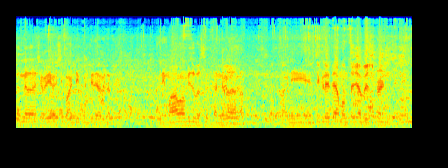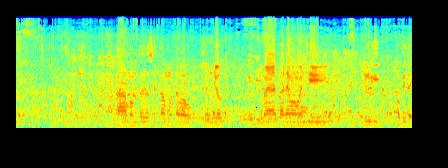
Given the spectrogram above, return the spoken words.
कन्यादानाच्या वेळी अशी भांडी कुंडी द्यावी लागते आणि मामामीच बसलेत कन्यादानाला. आणि तिकडे त्या ममताच्या बेस्ट फ्रेंड हा ममताचा सख्खा मोठा भाऊ संजोग. ही माझ्या ताऱ्या मामांची मुलगी कविताई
